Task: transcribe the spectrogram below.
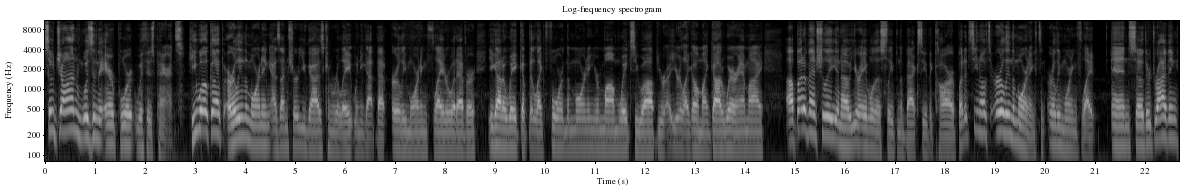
So, John was in the airport with his parents. He woke up early in the morning, as I'm sure you guys can relate when you got that early morning flight or whatever. You got to wake up at like four in the morning. Your mom wakes you up. You're, you're like, oh my God, where am I? Uh, but eventually, you know, you're able to sleep in the back seat of the car. But it's, you know, it's early in the morning. It's an early morning flight. And so they're driving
